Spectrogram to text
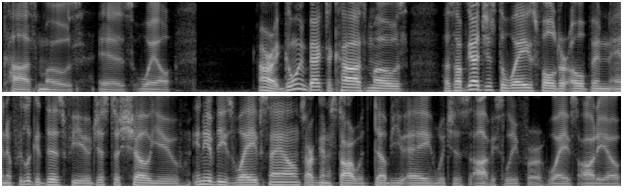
Cosmos as well. All right, going back to Cosmos, so I've got just the waves folder open, and if we look at this view, just to show you, any of these wave sounds are going to start with WA, which is obviously for waves audio.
